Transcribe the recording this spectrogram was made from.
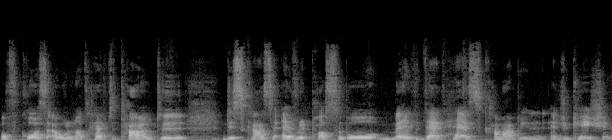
Of course, I will not have the time to discuss every possible myth that has come up in education.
